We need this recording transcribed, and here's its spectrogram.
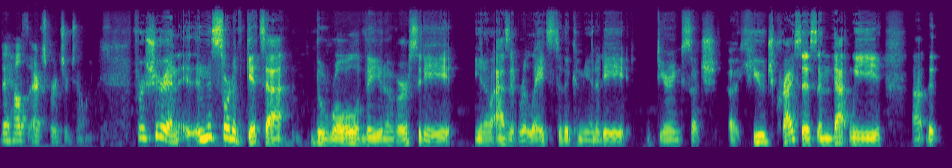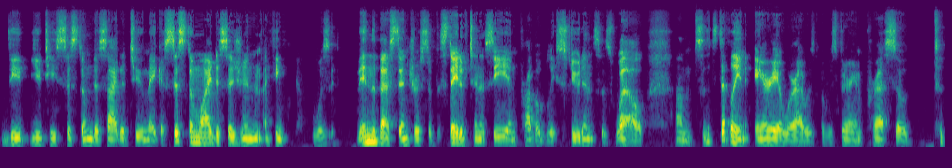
the health experts are telling for sure and and this sort of gets at the role of the university you know as it relates to the community during such a huge crisis and that we uh, that the ut system decided to make a system-wide decision i think was in the best interest of the state of Tennessee and probably students as well. Um, so that's definitely an area where I was I was very impressed. So to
